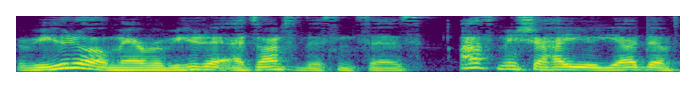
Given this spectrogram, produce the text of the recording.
Rabbi Yehuda Omer, Rabbi Yehuda adds on to this and says, Af yadav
